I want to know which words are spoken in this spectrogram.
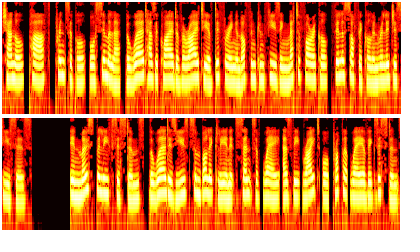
channel, path, principle, or similar, the word has acquired a variety of differing and often confusing metaphorical, philosophical and religious uses. In most belief systems, the word is used symbolically in its sense of way as the right or proper way of existence,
